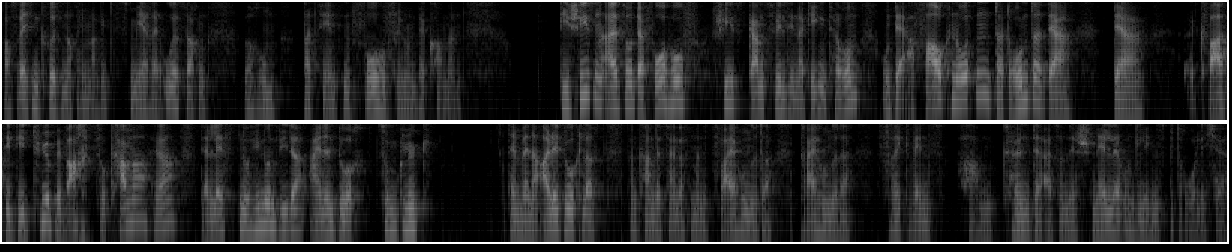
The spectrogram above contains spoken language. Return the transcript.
Aus welchen Gründen auch immer. Gibt es mehrere Ursachen, warum Patienten Vorhofflimmern bekommen. Die schießen also, der Vorhof schießt ganz wild in der Gegend herum und der AV-Knoten darunter, der, der quasi die Tür bewacht zur Kammer, ja, der lässt nur hin und wieder einen durch. Zum Glück. Denn wenn er alle durchlässt, dann kann das sein, dass man eine 200er, 300er Frequenz haben könnte. Also eine schnelle und lebensbedrohliche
